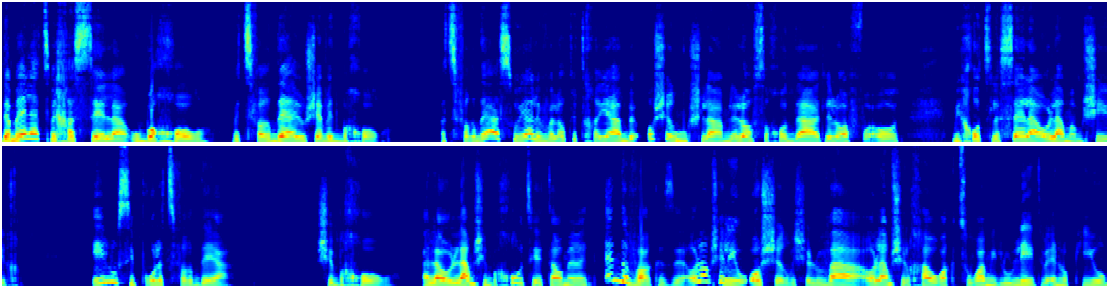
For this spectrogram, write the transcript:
דמה לעצמך סלע ובו חור, וצפרדע יושבת בחור. הצפרדע עשויה לבלות את חייה באושר מושלם, ללא הסחות דעת, ללא הפרעות. מחוץ לסלע העולם ממשיך. אילו סיפרו לצפרדע שבחור, על העולם שבחוץ, היא הייתה אומרת, אין דבר כזה, העולם שלי הוא אושר ושלווה, העולם שלך הוא רק צורה מילולית ואין לו קיום.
